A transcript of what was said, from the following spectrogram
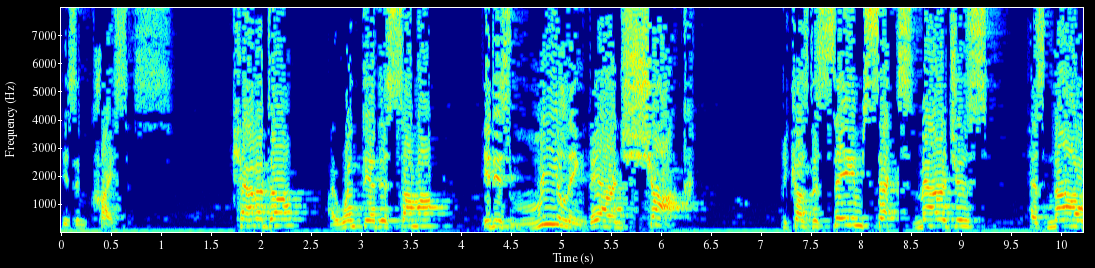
is in crisis. Canada, I went there this summer, it is reeling. They are in shock because the same sex marriages has now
